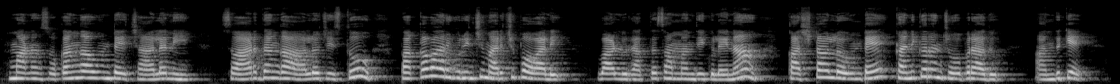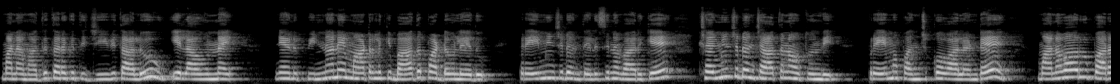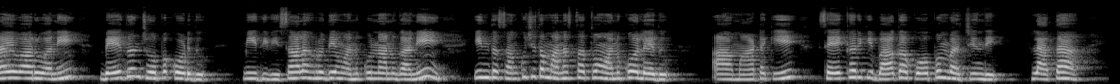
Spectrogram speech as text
మనం సుఖంగా ఉంటే చాలని స్వార్థంగా ఆలోచిస్తూ పక్కవారి గురించి మర్చిపోవాలి. వాళ్ళు రక్త సంబంధికులైనా కష్టాల్లో ఉంటే కనికరం చూపరాదు. అందుకే మన మధ్యతరగతి జీవితాలు ఇలా ఉన్నాయి. నేను పిన్ననే మాటలకి బాధపడడం లేదు. ప్రేమించడం తెలిసిన వారికే క్షమించడం చేతనవుతుంది. ప్రేమ పంచుకోవాలంటే మనవారు పరాయవారు అని భేదం చూపకూడదు. మీది విశాల హృదయం అనుకున్నాను కానీ ఇంత సంకుచిత మనస్తత్వం అనుకోలేదు. ఆ మాటకి శేఖర్కి బాగా కోపం వచ్చింది. లత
